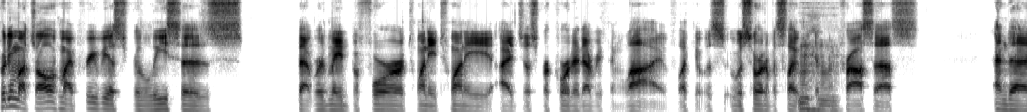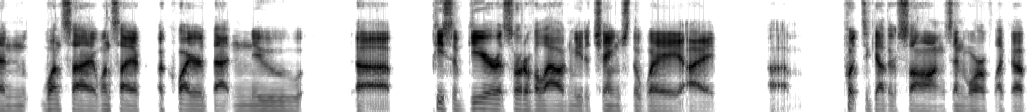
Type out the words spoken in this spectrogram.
pretty much all of my previous releases that were made before 2020, I just recorded everything live. Like it was it was sort of a slightly Mhm. different process. And then once I once I acquired that new uh, piece of gear, it sort of allowed me to change the way I um, put together songs in more of like a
